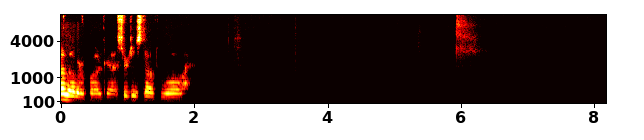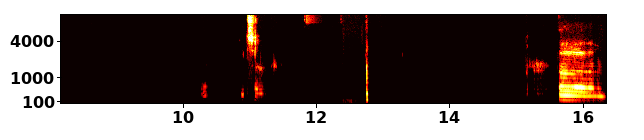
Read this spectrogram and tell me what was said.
I love our podcast. They're just off the wall. It's uh, um,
